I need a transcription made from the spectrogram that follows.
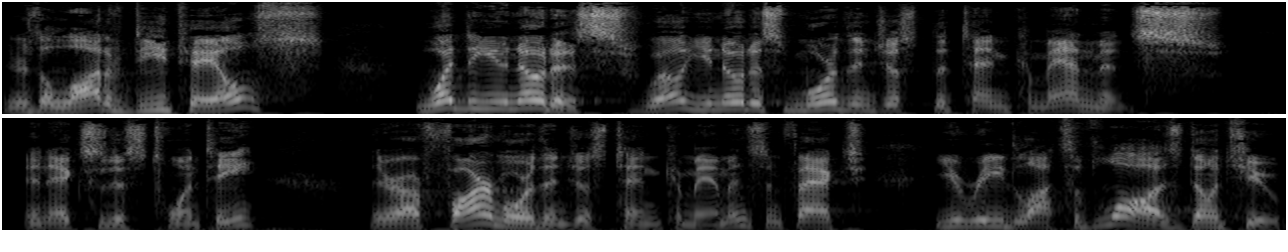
There's a lot of details. What do you notice? Well, you notice more than just the Ten Commandments in Exodus 20. There are far more than just Ten Commandments. In fact, you read lots of laws, don't you?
